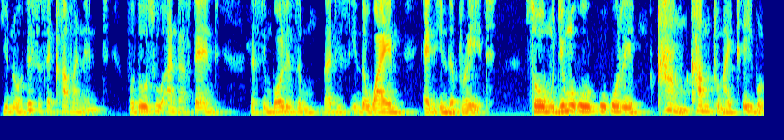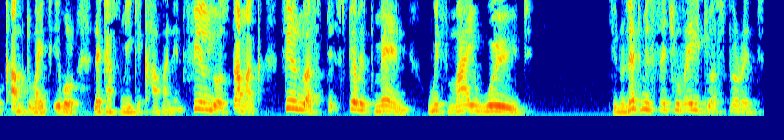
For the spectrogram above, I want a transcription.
you know this is a covenant for those who understand the symbolism that is in the wine and in the bread so modimo o re come come to my table come to my table let us make a covenant fill your stomach fill your st spirit man with my word You know, let me saturate your spirit.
